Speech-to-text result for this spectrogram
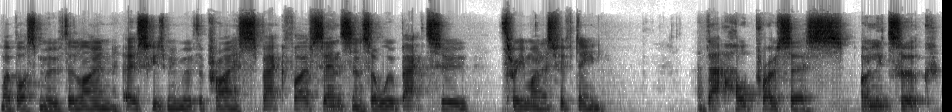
my boss moved the line, uh, excuse me, moved the price back five cents, and so we were back to three minus 15. And that whole process only took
